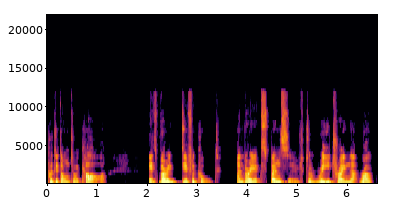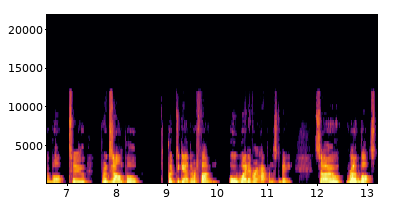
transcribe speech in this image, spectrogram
put it onto a car, it's very difficult and very expensive to retrain that robot to, for example, put together a phone or whatever it happens to be. So robots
